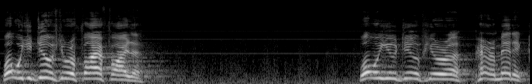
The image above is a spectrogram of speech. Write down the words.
What would you do if you were a firefighter? What will you do if you're a paramedic?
